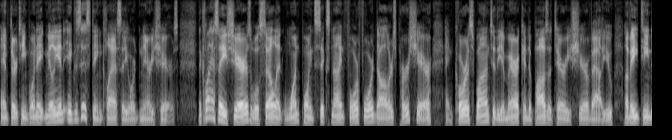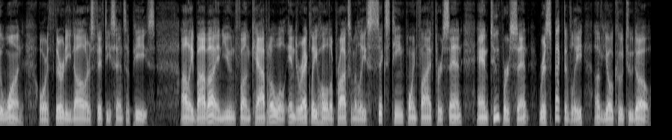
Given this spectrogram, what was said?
and 13.8 million existing Class A ordinary shares. The Class A shares will sell at $1.6944 per share and correspond to the American Depositary share value of 18 to 1 or $30.50 apiece. Alibaba and Yunfeng Capital will indirectly hold approximately 16.5% and 2%, respectively, of Youku Tudou.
